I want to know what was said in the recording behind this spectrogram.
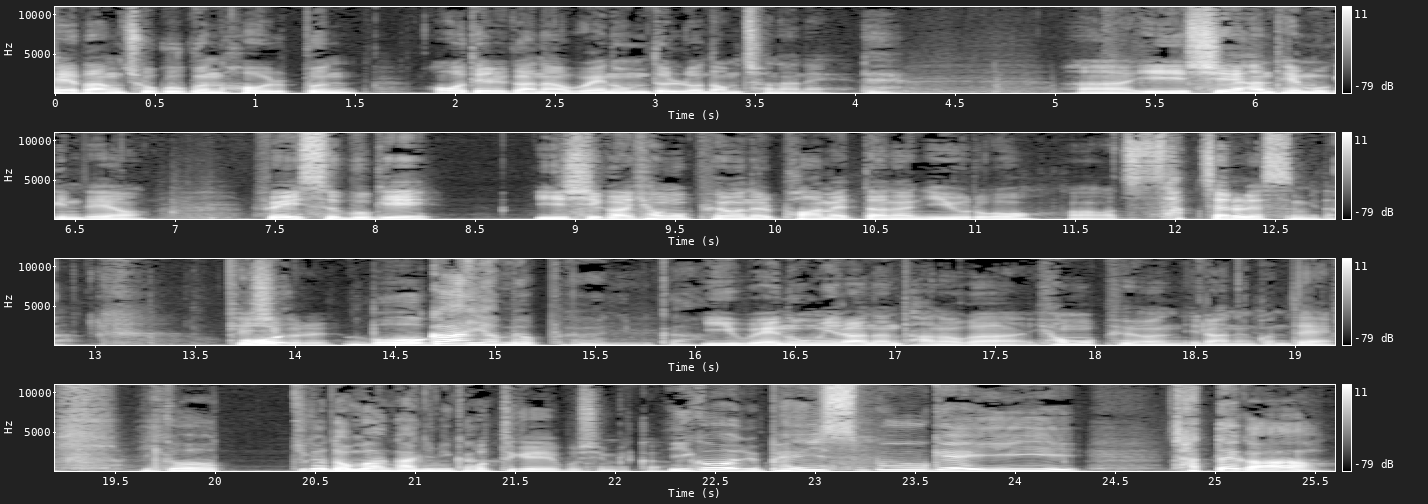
해방 조국은 허울 뿐 어딜 가나 외놈들로 넘쳐나네. 네. 아, 이 시의 한 대목인데요. 페이스북이 이 시가 혐오 표현을 포함했다는 이유로 어, 삭제를 했습니다. 게시글을. 어, 뭐가 혐오 표현입니까? 이 외놈이라는 단어가 혐오 표현이라는 건데 이거 이거 너무한 거 아닙니까? 어떻게 보십니까? 이거 페이스북의 이 잣대가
